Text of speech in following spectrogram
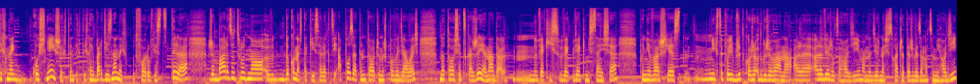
tych najgłośniejszych, tych, tych najbardziej znanych utworów jest tyle, że bardzo trudno dokonać takiej selekcji. A poza tym, to o czym już powiedziałeś, no to Osiecka żyje nadal mm, w, jakiś, w, jak, w jakimś sensie, ponieważ jest, nie chcę powiedzieć brzydko, że odgrzewana, ale, ale wiesz o co chodzi. Mam nadzieję, że nasi słuchacze też wiedzą o co mi chodzi.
